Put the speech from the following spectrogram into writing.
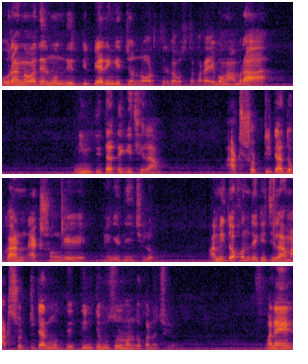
ঔরঙ্গাবাদের মন্দির রিপেয়ারিংয়ের জন্য অর্থের ব্যবস্থা করা। এবং আমরা নিমতিতাতে গেছিলাম। আটষট্টিটা দোকান একসঙ্গে ভেঙে দিয়েছিল। আমি তখন দেখেছিলাম আটষট্টিটার মধ্যে তিনটে মুসলমান দোকানও ছিল। মানে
